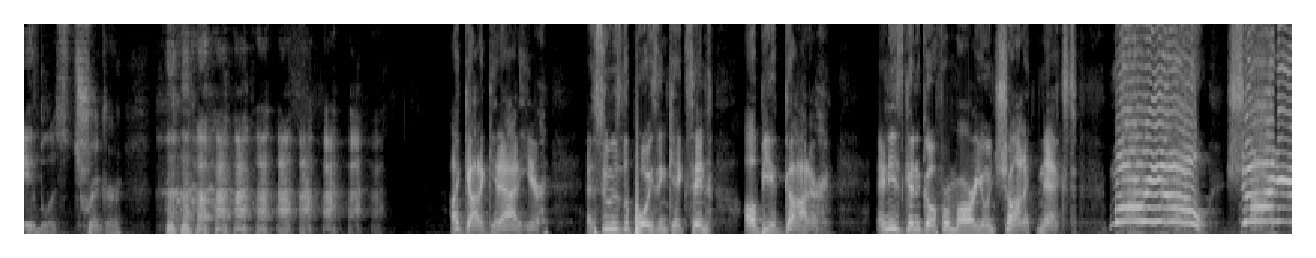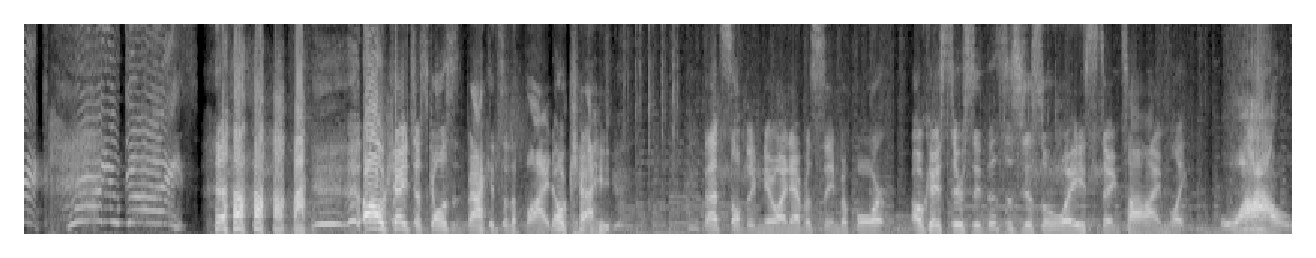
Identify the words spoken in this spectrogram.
Iblis Trigger. I gotta get out of here. As soon as the poison kicks in, I'll be a goner. And he's gonna go for Mario and Sonic next. Mario! Sonic! Where are you guys? okay, just goes back into the fight. Okay. That's something new I never seen before. Okay, seriously, this is just wasting time. Like, wow.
